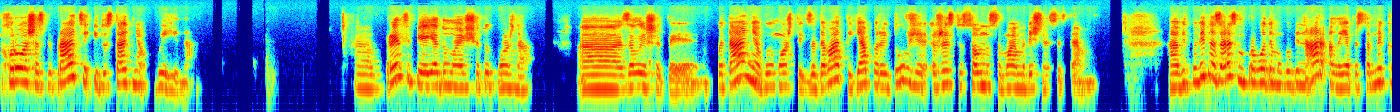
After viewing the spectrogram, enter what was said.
хороша співпраця і достатньо вигідна. А, В принципі, я думаю, що тут можна залишити питання, ви можете їх задавати. Я перейду вже, вже стосовно самої медичної системи. Відповідно, зараз ми проводимо вебінар, але я представник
